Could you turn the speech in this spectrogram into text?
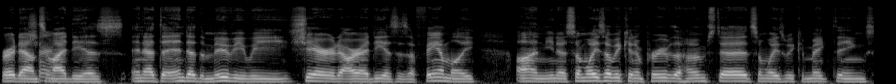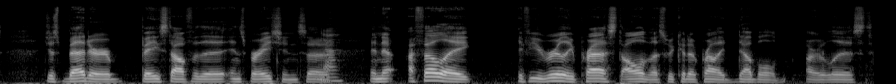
wrote down sure. some ideas. And at the end of the movie, we shared our ideas as a family on you know some ways that we can improve the homestead, some ways we can make things just better based off of the inspiration. So, yeah. and I felt like if you really pressed all of us, we could have probably doubled our list.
